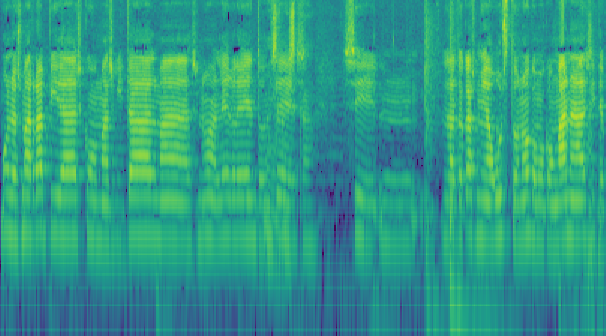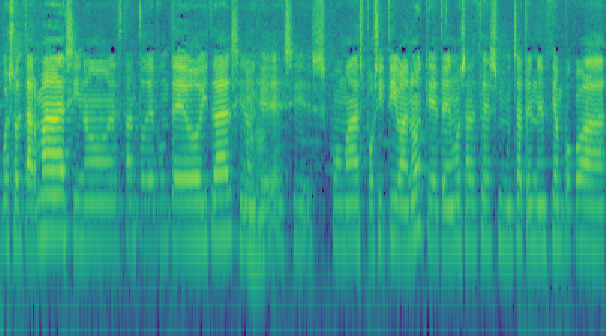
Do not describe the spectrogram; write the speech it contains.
bueno, es más rápida, es como más vital, más, ¿no? Alegre, entonces... Sí, mm, la tocas muy a gusto, ¿no? Como con ganas y te puedes soltar más y no es tanto de punteo y tal, sino que sí, es como más positiva, ¿no? Que tenemos a veces mucha tendencia un poco a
